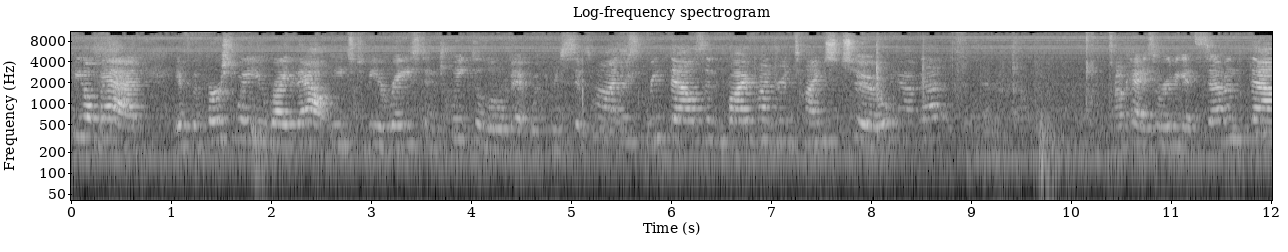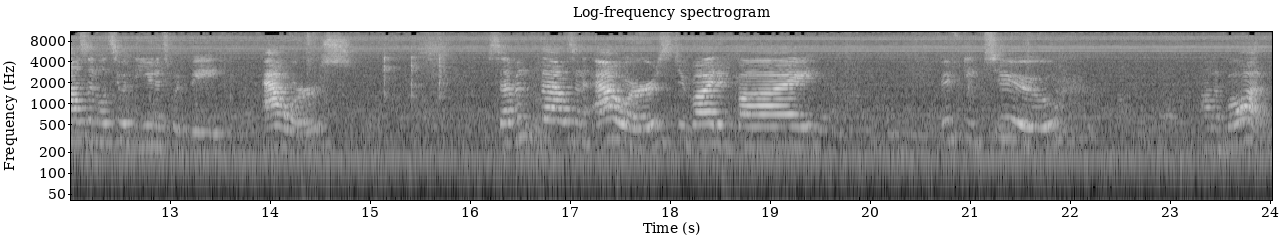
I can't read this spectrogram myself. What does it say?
feel bad if the first way you write it out needs to be erased and tweaked a little bit with recip times 3,500 times 2. Okay, so we're going to get 7,000, let's see what the units would be, hours. 7,000 hours divided by 52 on the bottom.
